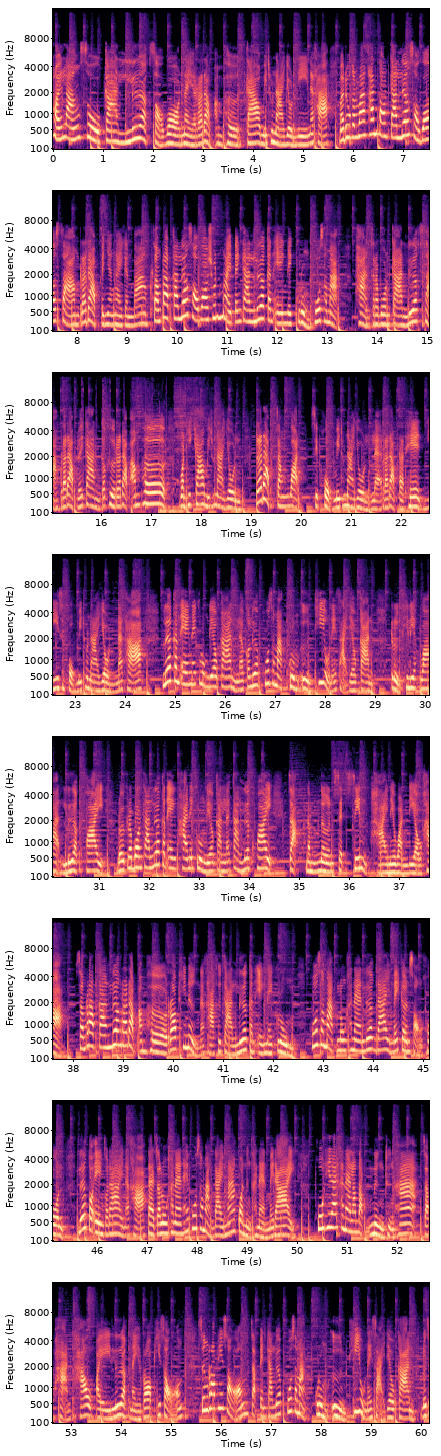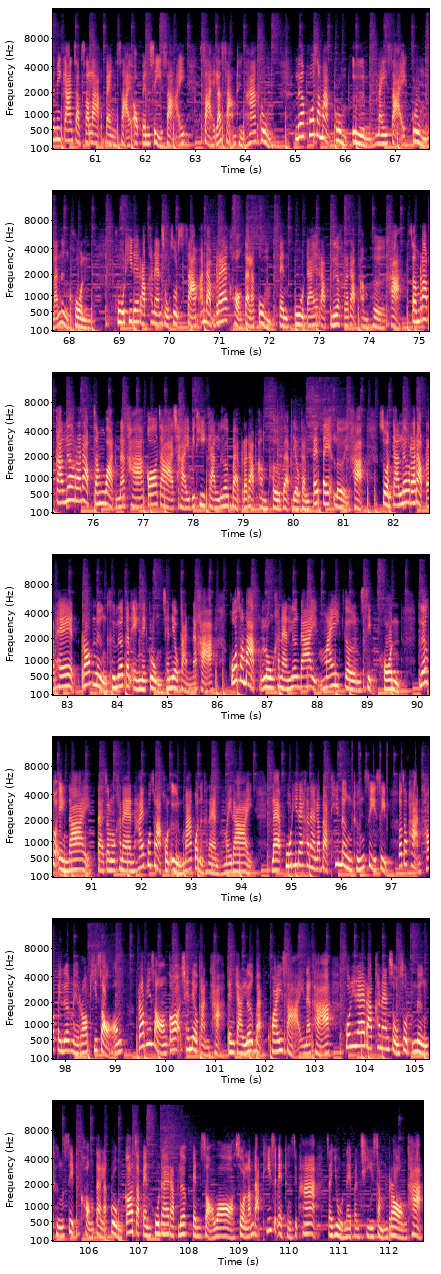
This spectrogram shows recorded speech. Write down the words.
ถอยหลังสู่การเลือกสวในระดับอำเภอ 9 มิถุนายนนี้นะคะ มาดูกันว่าขั้นตอนการเลือกสว3ระดับเป็นยังไงกันบ้างสำหรับการเลือกสวชุดใหม่เป็นการเลือกกันเองในกลุ่มผู้สมัครผ่านกระบวนการเลือก 3 ระดับด้วยกัน ก็คือระดับอำเภอ วันที่ 9 มิถุนายน ระดับจังหวัด 16 มิถุนายน และระดับประเทศ 26 มิถุนายนนะคะ เลือกกันเองในกลุ่มเดียวกัน แล้วก็เลือกผู้สมัครกลุ่มอื่นที่อยู่ในสายเดียวกัน หรือที่เรียกว่าเลือกไขว้โดยกระบวนการเลือกกันเองภายในกลุ่มเดียวกัน และการเลือกไขว้จะดำเนินเสร็จสิ้นภายในวันเดียวค่ะสำหรับการเลือกระดับอำเภอรอบที่1นะคะ คือการเลือกกันเองในกลุ่มผู้สมัครลงคะแนนเลือกได้ไม่เกิน 2 คน เลือกตัวเองก็ได้นะคะ แต่จะลงคะแนนให้ผู้สมัครใดมากกว่า 1 คะแนนไม่ได้ ผู้ที่ได้คะแนนลำดับ 1-5 จะผ่านเข้าไปเลือกในรอบที่ 2 ซึ่งรอบที่ 2 จะเป็นการเลือกผู้สมัครกลุ่มอื่นที่อยู่ในสายเดียวกัน โดยจะมีการจับสลากแบ่งสายออกเป็น 4 สาย สายละ 3-5 กลุ่ม เลือกผู้สมัครกลุ่มอื่นในสายกลุ่มละ 1 คน ผู้ที่ได้รับคะแนนสูงสุด 3 อันดับแรกของแต่ละกลุ่ม เป็นผู้ได้รับเลือกระดับอำเภอค่ะสำหรับการเลือกระดับจังหวัดนะคะ ก็จะใช้วิธีการเลือกแบบระดับอำเภอแบบเดียวกันเป๊ะๆเลยค่ะ ส่วนการเลือกระดับประเทศรอบหนึ่งคือเลือกกันเองในกลุ่มเช่นเดียวกันนะคะ ผู้สมัครลงคะแนนเลือกได้ไม่เกิน 10 คน เลือกตัวเองได้ แต่จะลงคะแนนให้ผู้สมัครคนอื่นมากกว่า 1 คะแนนไม่ได้ และผู้ที่ได้คะแนนลำดับที่1ถึง40 ก็จะผ่านเข้าไปเลือกในรอบที่ 2 รอบที่ 2 ก็เช่นเดียวกันค่ะ เป็นการเลือกแบบไขว้สายนะคะ ผู้ที่ได้รับคะแนนสูงสุด1ถึง10 ของแต่ละกลุ่มก็จะเป็นผู้ได้รับเลือกเป็นสว ส่วนลำดับที่ 11ถึง15 จะอยู่ในบัญชีสำรองค่ะ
